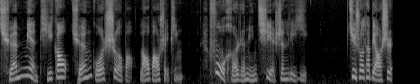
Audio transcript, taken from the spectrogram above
全面提高全国社保劳保水平，符合人民切身利益。据说他表示，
